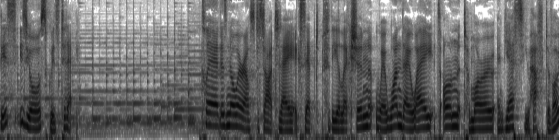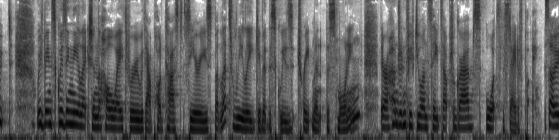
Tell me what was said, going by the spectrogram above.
This is your squiz today. Claire, there's nowhere else to start today except for the election. We're one day away. It's on tomorrow. And yes, you have to vote. We've been squizzing the election the whole way through with our podcast series, but let's really give it the squiz treatment this morning. There are 151 seats up for grabs. What's the state of play? So,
